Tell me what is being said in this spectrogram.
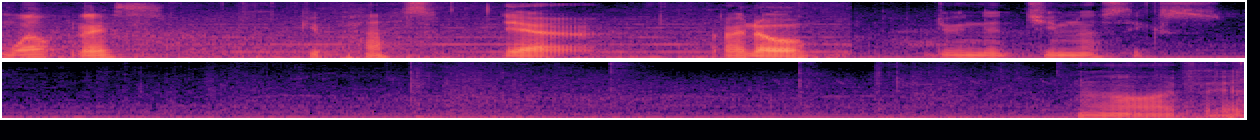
Well, Nice. good pass. Yeah. I know. Doing the gymnastics. Oh, I've had.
